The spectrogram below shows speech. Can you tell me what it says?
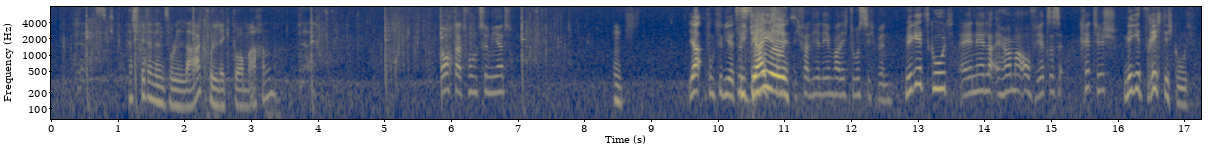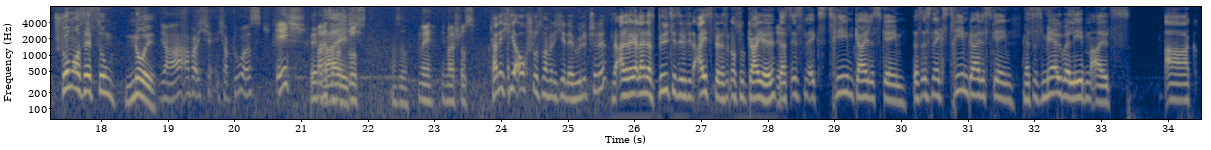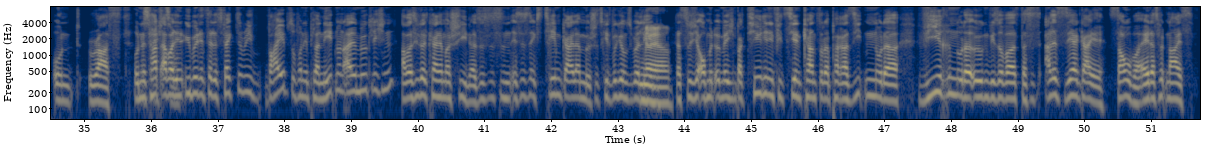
Kann später einen Solarkollektor machen. Doch, das funktioniert. Ja, funktioniert. Das Wie geil. Ich verliere Leben, weil ich durstig bin. Mir geht's gut. Ey, nee, hör mal auf. Jetzt ist kritisch. Mir geht's richtig gut. Sturmaussetzung null. Ja, aber ich, ich hab Durst. Ich Bin mach jetzt aber reich. Schluss. Also. Nee, ich mach Schluss. Kann ich hier auch Schluss machen, wenn ich hier in der Höhle chille? Allein allein das Bild hier sehen mit den Eisbären, das wird noch so geil. Ja. Das ist ein extrem geiles Game. Das ist ein extrem geiles Game. Das ist mehr Überleben als Ark und Rust. Und es hat aber so. den übel den Satisfactory-Vibe, so von den Planeten und allem möglichen. Aber es gibt halt keine Maschinen. Also es ist ein, es ist ein extrem geiler Misch. Es geht wirklich ums Überleben. Ja, ja. Dass du dich auch mit irgendwelchen Bakterien infizieren kannst oder Parasiten oder Viren oder irgendwie sowas. Das ist alles sehr geil. Sauber. Ey, das wird nice.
